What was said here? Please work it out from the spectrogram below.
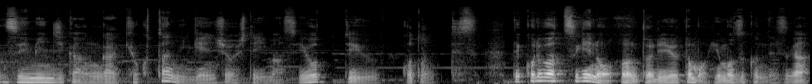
睡眠時間が極端に減少していますよっていうことです。でこれは次の、うん、と理由とも紐づくんですが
